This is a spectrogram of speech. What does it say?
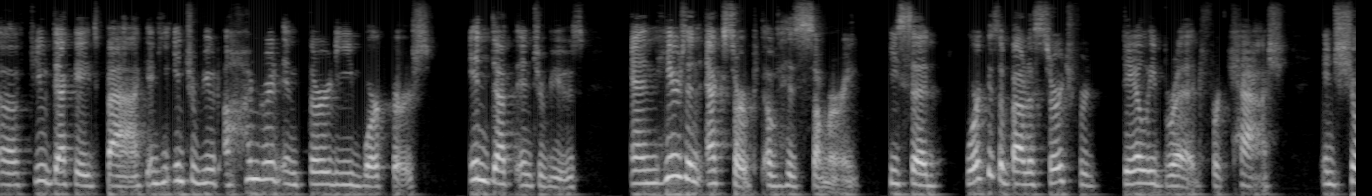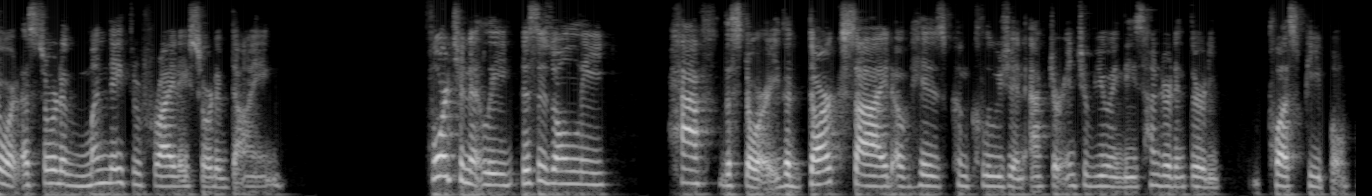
a few decades back, and he interviewed 130 workers, in-depth interviews. And here's an excerpt of his summary. He said, "Work is about a search for daily bread, for cash. In short, a sort of Monday through Friday sort of dying." Fortunately, this is only half the story, the dark side of his conclusion after interviewing these 130 plus people.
